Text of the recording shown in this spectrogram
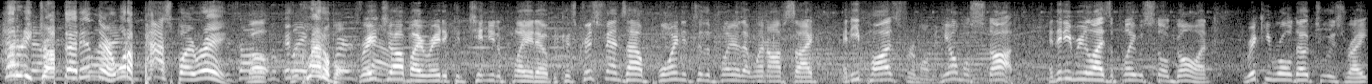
How did he drop that in there? What a pass by Ray. Well, incredible. Great job by Ray to continue to play it out because Chris Van Zyl pointed to the player that went offside and he paused for a moment. He almost stopped. And then he realized the play was still going. Ricky rolled out to his right,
